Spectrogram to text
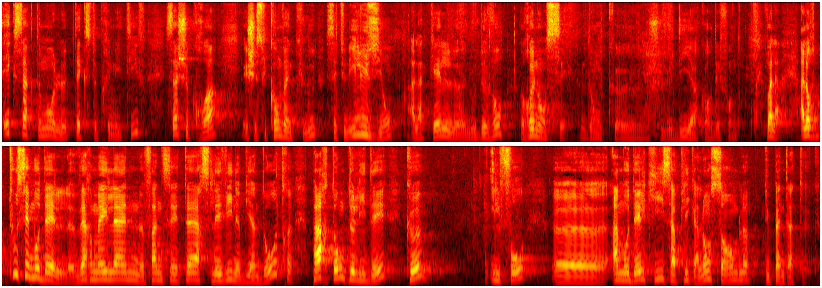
exactement le texte primitif, ça je crois, et je suis convaincu, c'est une illusion à laquelle nous devons renoncer. Donc, euh, je le dis à corps défendre. Voilà. Alors, tous ces modèles, Vermeulen, Van Seters, Levin et bien d'autres, partent donc de l'idée qu'il faut euh, un modèle qui s'applique à l'ensemble du Pentateuque.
